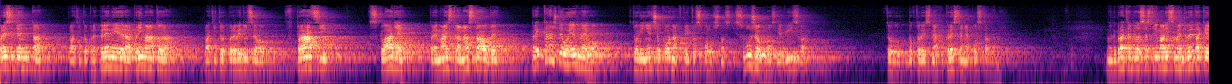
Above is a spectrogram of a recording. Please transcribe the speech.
prezidenta, platí to pre premiéra, primátora, platí to pre vedúceho v práci, v sklade, pre majstra na stavbe, pre každého jedného, ktorý niečo koná v tejto spoločnosti. Služobnosť je výzva, ktorú, do ktorej sme ako kresťania postavení. Milí bratia, milé sestry, mali sme dve také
